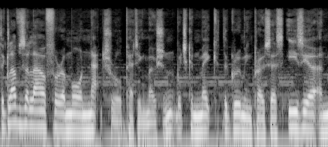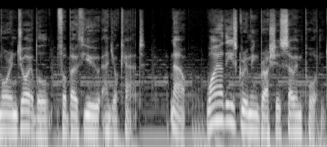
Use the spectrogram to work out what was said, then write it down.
The gloves allow for a more natural petting motion, which can make the grooming process easier and more enjoyable for both you and your cat. Now, why are these grooming brushes so important?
